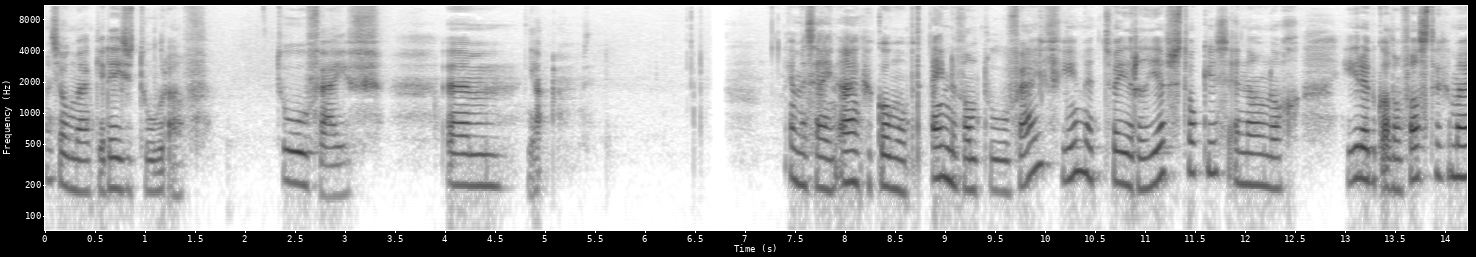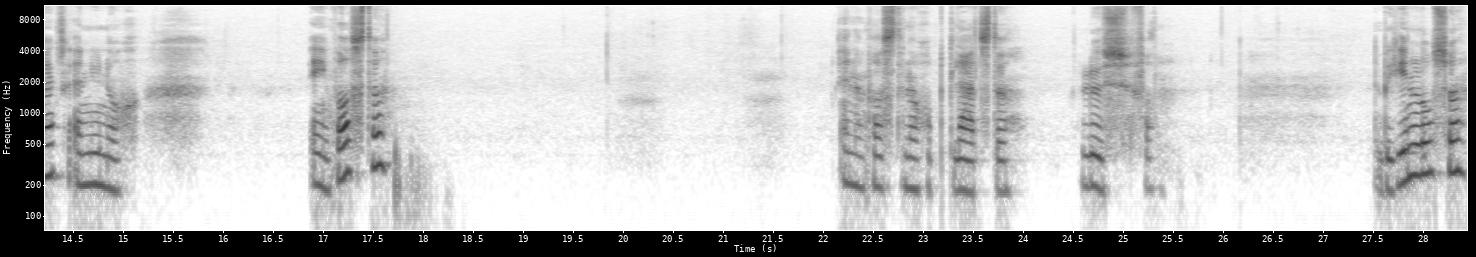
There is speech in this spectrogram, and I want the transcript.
en zo maak je deze toer af. Toer 5 um, ja. En we zijn aangekomen op het einde van toer 5 hier met twee reliefstokjes en nou nog hier heb ik al een vaste gemaakt en nu nog een vaste. En een vaste nog op het laatste lus van de beginlosse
